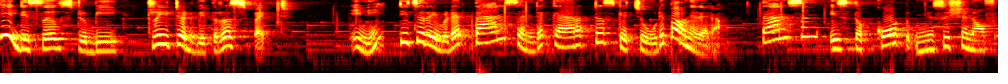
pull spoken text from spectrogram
he deserves to be treated with respect. ഇനി ടീച്ചർ ഇവിടെ താൻസന്റെ ക്യാരക്ടർ സ്കെച്ച് കൂടി പറഞ്ഞു തരാം Tansen is the court musician of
